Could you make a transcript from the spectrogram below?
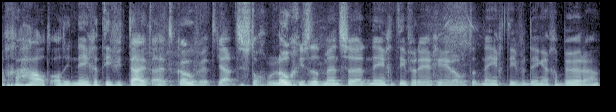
gehaald? Al die negativiteit uit COVID. Ja, het is toch logisch dat mensen negatief reageren of dat negatieve dingen gebeuren.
